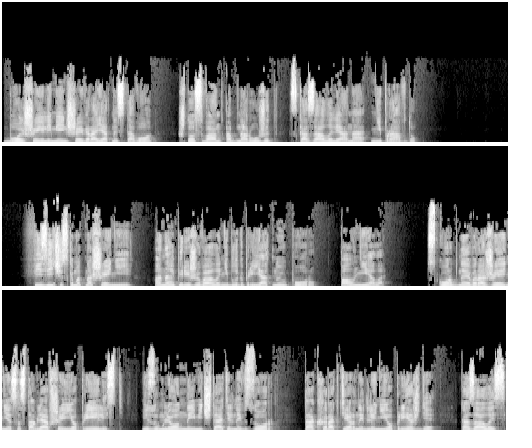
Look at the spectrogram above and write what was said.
большая или меньшая вероятность того, что Сван обнаружит, сказала ли она неправду. В физическом отношении она переживала неблагоприятную пору, полнела. Скорбное выражение, составлявшее ее прелесть, изумленный и мечтательный взор, так характерный для нее прежде, казалось,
